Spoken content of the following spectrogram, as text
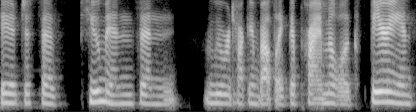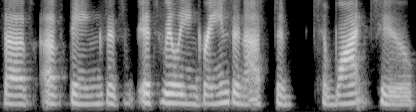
it just as humans and we were talking about like the primal experience of of things it's it's really ingrained in us to to want to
